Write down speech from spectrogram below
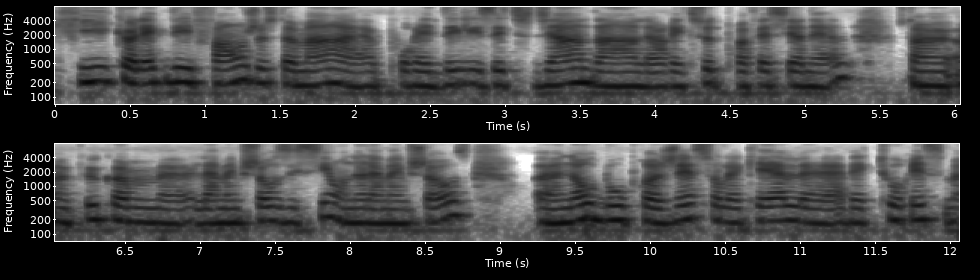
qui collecte des fonds justement euh, pour aider les étudiants dans leur études professionnelles. C'est un, peu comme euh, la même chose ici, on a la même chose un autre beau projet sur lequel, euh, avec Tourisme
